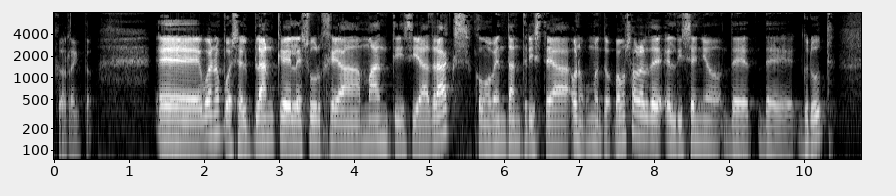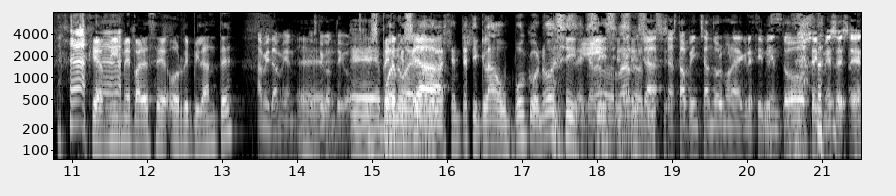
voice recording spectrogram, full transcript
correcto. Eh, bueno, pues el plan que le surge a Mantis y a Drax, como ven tan triste a... Bueno, un momento, vamos a hablar del diseño de, de Groot, que a mí me parece horripilante. A mí también, Eh, estoy contigo. Eh, Espero bueno, que el sea- adolescente ciclado un poco, ¿no? Sí, Se sí, sí, raro, sí, o sea, ¿no? se ha estado pinchando hormona de crecimiento seis meses, ¿eh?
